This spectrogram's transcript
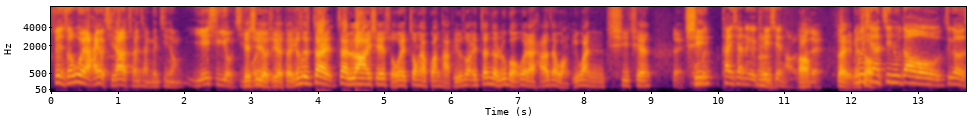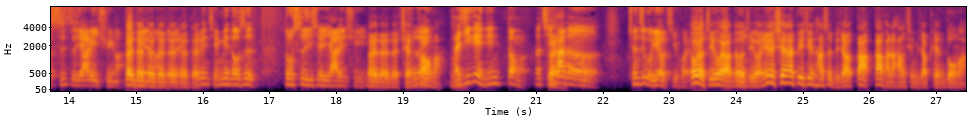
所以你说未来还有其他的传产跟金融，也许有机会，也许有机会，对，就是在在拉一些所谓重要关卡，比如说，哎，真的如果未来还要再往一万七千，对，七看一下那个 K 线好了，好对不对？对，因为现，在进入到这个实质压力区嘛，对对对对？对对对。这边前面都是都是一些压力区，对对对，前高嘛，台积电已经动了，那其他的权值股也有机会，都有机会啊，都有机会，因为现在毕竟它是比较大大盘的行情比较偏多嘛，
